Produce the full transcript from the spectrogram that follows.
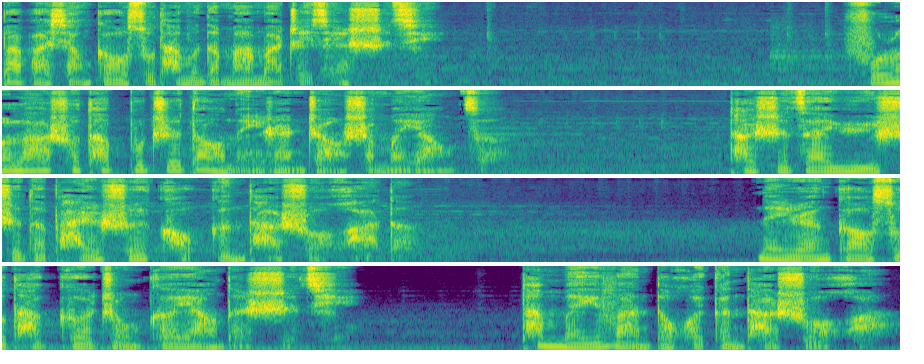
爸爸想告诉他们的妈妈这件事情。弗罗拉说：“他不知道那人长什么样子，他是在浴室的排水口跟他说话的。”那人告诉他各种各样的事情，他每晚都会跟他说话，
